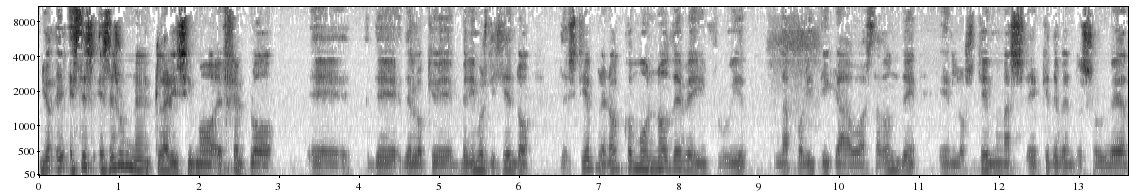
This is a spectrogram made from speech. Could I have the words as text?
yo, eh, este, es, este es un clarísimo ejemplo eh, de, de, lo que venimos diciendo de siempre, ¿no? Cómo no debe influir la política o hasta dónde en los temas eh, que deben resolver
